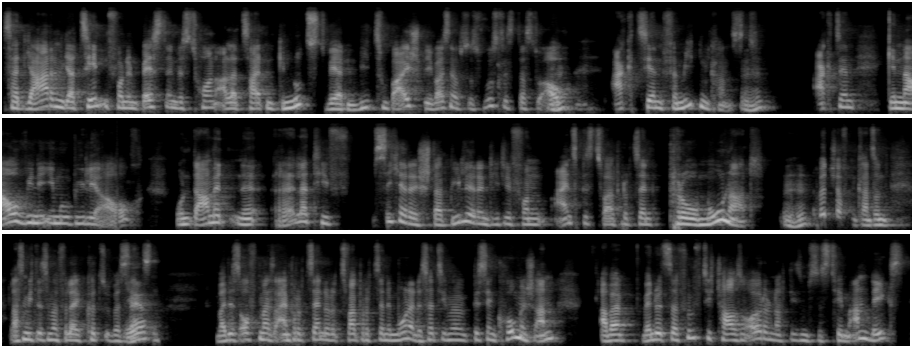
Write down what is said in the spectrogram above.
seit Jahren, Jahrzehnten von den besten Investoren aller Zeiten genutzt werden, wie zum Beispiel, ich weiß nicht, ob du es wusstest, dass du auch mhm. Aktien vermieten kannst. Mhm. Aktien genau wie eine Immobilie auch und damit eine relativ sichere, stabile Rendite von 1 bis 2 Prozent pro Monat mhm. wirtschaften kannst. Und lass mich das mal vielleicht kurz übersetzen. Ja weil das oftmals ein Prozent oder zwei Prozent im Monat, das hört sich immer ein bisschen komisch an. Aber wenn du jetzt da 50.000 Euro nach diesem System anlegst,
